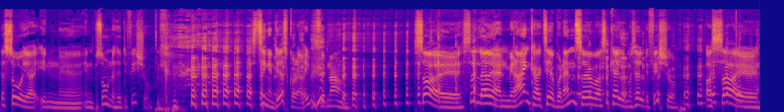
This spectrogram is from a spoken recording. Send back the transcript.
Der så jeg en, øh, en person, der hed Defisio. så tænkte jeg, det er sgu da rimelig fedt navn. Så, øh, så lavede jeg en, min egen karakter på en anden server, så kaldte jeg mig selv Defisio. Og så øh,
